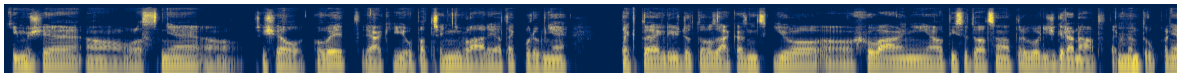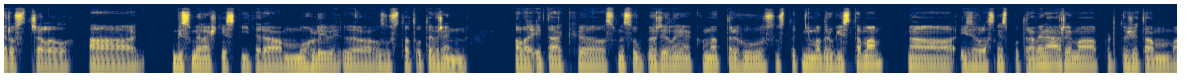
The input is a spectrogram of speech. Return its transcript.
tím, že vlastně přišel covid, nějaké opatření vlády a tak podobně, tak to je, když do toho zákaznického chování a té situace na trhu hodíš granát, tak mm. ten to úplně rozstřelil. A my jsme naštěstí teda mohli zůstat otevření. Ale i tak jsme soupeřili jako na trhu s ostatníma drogistama, a i vlastně s potravinářema, protože tam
